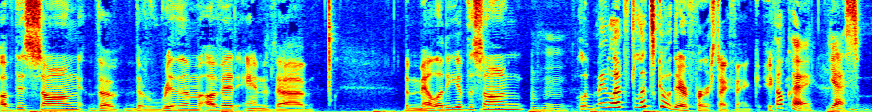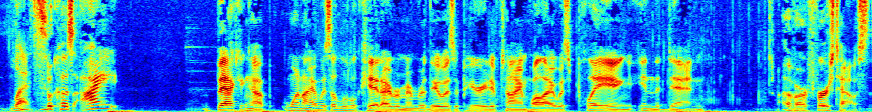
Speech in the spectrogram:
of this song, the the rhythm of it, and the the melody of the song. Mm-hmm. Let me, let's let's go there first. I think. If- Okay. Yes. Let's. because I backing up when I was a little kid, I remember there was a period of time while I was playing in the den of our first house,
